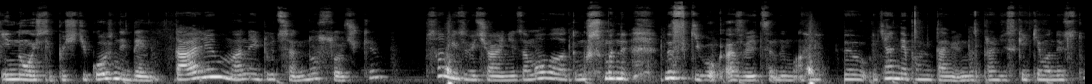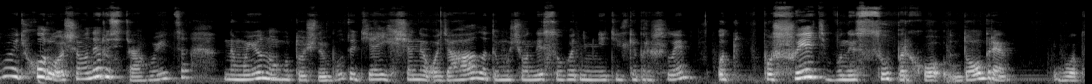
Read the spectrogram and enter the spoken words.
і носю почти кожен день. Далі в мене йдуться носочки. Самі звичайні замовила, тому що в мене носків, оказується, немає. Е, Я не пам'ятаю насправді, скільки вони стоять. Хороші, вони розтягуються. На мою ногу точно будуть. Я їх ще не одягала, тому що вони сьогодні мені тільки прийшли. От пошить вони супер добре. От,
